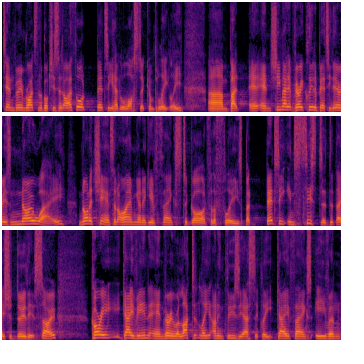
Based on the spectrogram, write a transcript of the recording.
Ten Boom writes in the book, she said, I thought Betsy had lost it completely. Um, but, and she made it very clear to Betsy, there is no way, not a chance that I am going to give thanks to God for the fleas. But Betsy insisted that they should do this. So Corrie gave in and very reluctantly, unenthusiastically, gave thanks even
